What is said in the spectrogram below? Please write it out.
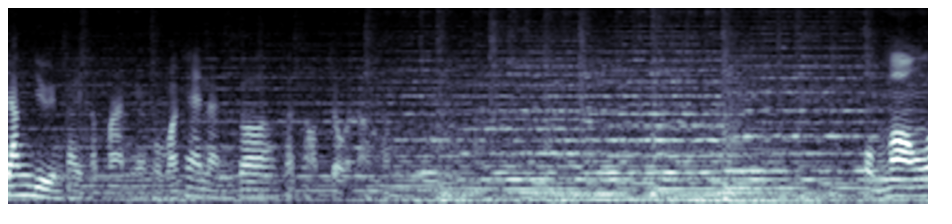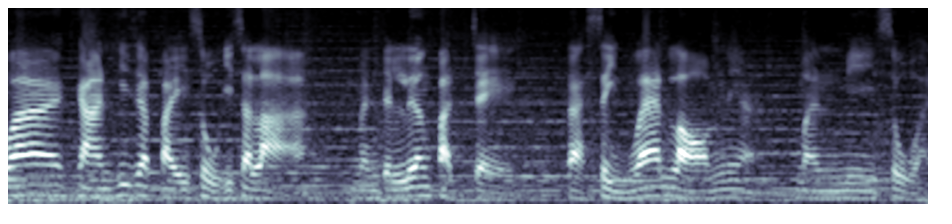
ยั่งยืนไปกับมันเนี่ยผมว่าแค่นั้นก็ก็ตอบโจทย์แล้วครับผมมองว่าการที่จะไปสู่อิสระ มันเป็นเรื่องปัจเจก แต่สิ่งแวดล้อมเนี่ย มันมีส่วน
